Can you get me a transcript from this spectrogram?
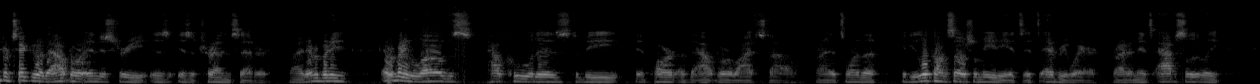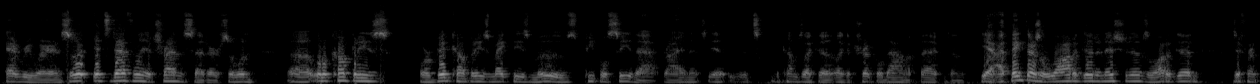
particular the outdoor industry is is a trendsetter, right? Everybody everybody loves how cool it is to be a part of the outdoor lifestyle, right? It's one of the if you look on social media, it's it's everywhere, right? I mean, it's absolutely everywhere, and so it, it's definitely a trendsetter. So when uh, little companies or big companies make these moves, people see that, right? And it's it it's becomes like a like a trickle down effect. And yeah, I think there's a lot of good initiatives, a lot of good different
